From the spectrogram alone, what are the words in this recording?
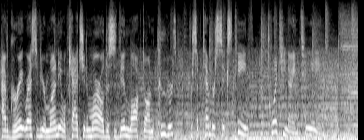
Have a great rest of your Monday. We'll catch you tomorrow. This has been Locked On Cougars for September 16th, 2019.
